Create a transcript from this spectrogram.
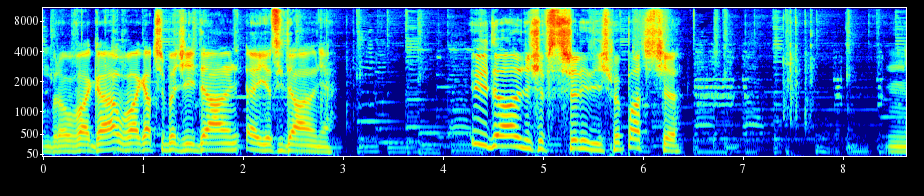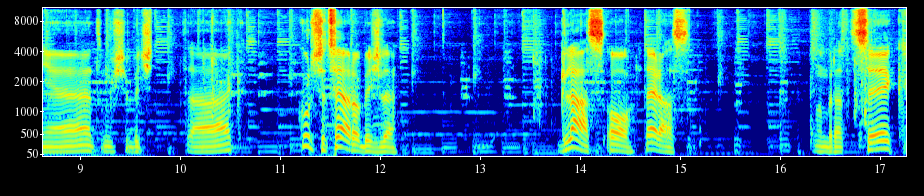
Dobra, uwaga, uwaga, czy będzie idealnie... Ej, jest idealnie. Idealnie się wstrzeliliśmy, patrzcie. Nie, to musi być tak. Kurczę, co ja robię źle? Glas, o, teraz. Dobra, cyk.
